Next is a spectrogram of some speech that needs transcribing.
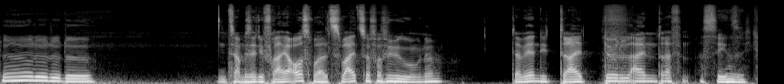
Dö, dö, dö. Jetzt haben sie ja die freie Auswahl. Zwei zur Verfügung, ne? Da werden die drei Dödel einen treffen. Das sehen sie nicht.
